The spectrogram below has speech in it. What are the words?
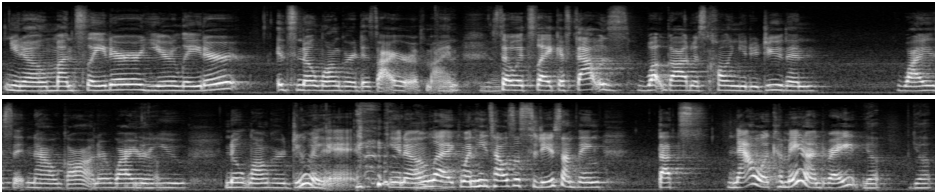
you know, months later, year later, it's no longer a desire of mine. Yeah. So it's like if that was what God was calling you to do, then why is it now gone or why are yeah. you no longer doing it? You know, like when he tells us to do something, that's now a command, right? Yep. Yep.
